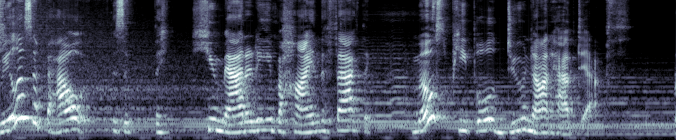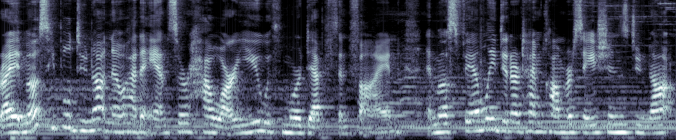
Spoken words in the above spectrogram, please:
Real is about is the humanity behind the fact that most people do not have depth right? Most people do not know how to answer how are you with more depth than fine. And most family dinner time conversations do not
